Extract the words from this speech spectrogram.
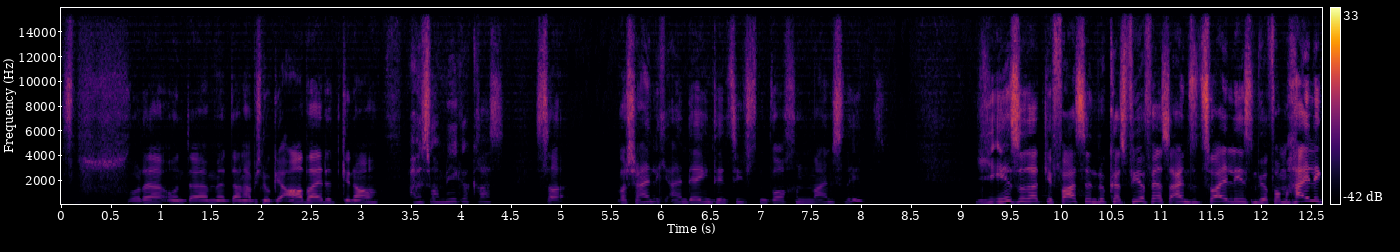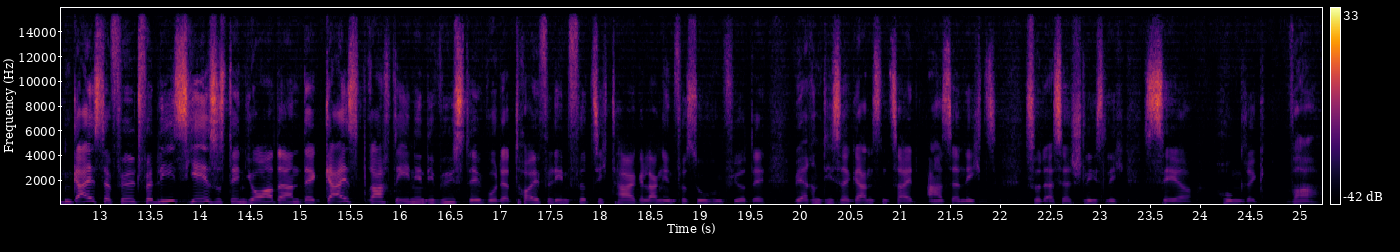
So, oder? Und ähm, dann habe ich nur gearbeitet, genau. Aber es war mega krass. Es war wahrscheinlich eine der intensivsten Wochen meines Lebens. Jesus hat gefasst. In Lukas 4, Vers 1 und 2 lesen wir, vom Heiligen Geist erfüllt, verließ Jesus den Jordan. Der Geist brachte ihn in die Wüste, wo der Teufel ihn 40 Tage lang in Versuchung führte. Während dieser ganzen Zeit aß er nichts, sodass er schließlich sehr hungrig war.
